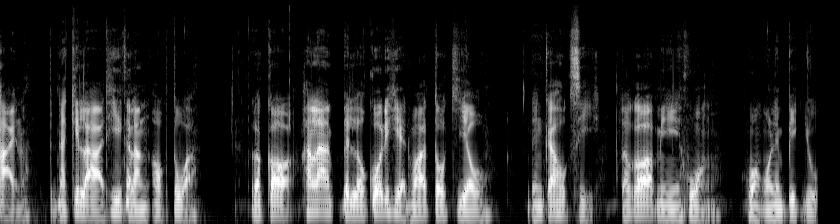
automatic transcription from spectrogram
ถ่ายเนาะเป็นนักกีฬาที่กำลังออกตัว แล้วก็ข้างล่างเป็นโลโก้ที่เขียนว่าโตเกียว 1964 แล้วก็มีห่วงห่วงโอลิมปิกอยู่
